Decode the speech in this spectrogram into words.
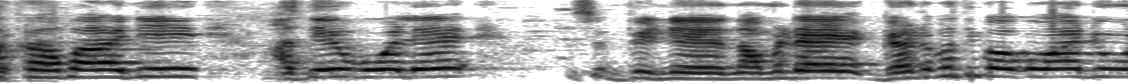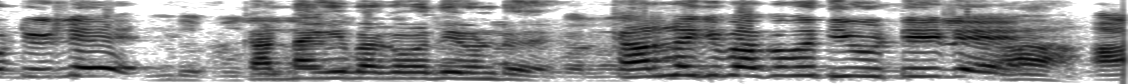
ഭഗവാനെ അതേപോലെ പിന്നെ നമ്മുടെ ഗണപതി ഭഗവാനും ഉണ്ട് ഇല്ലേ? കണ്ണകി ഭഗവതി ഉണ്ട്. കണ്ണകി ഭഗവതി ഉണ്ട് ഇല്ലേ? ആ.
